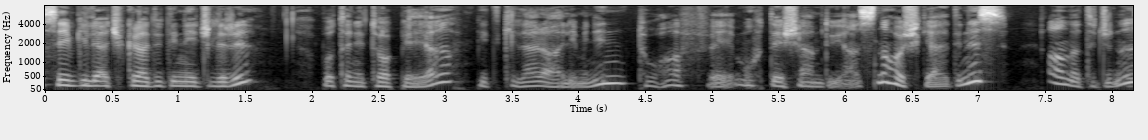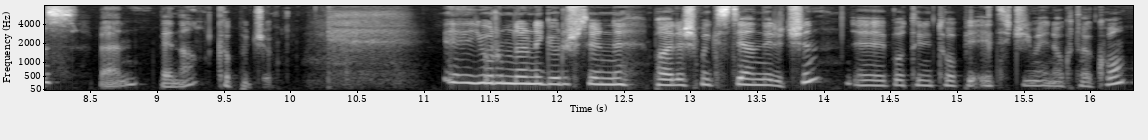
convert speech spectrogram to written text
sevgili Açık Radyo dinleyicileri. Botanitopya'ya, bitkiler aleminin tuhaf ve muhteşem dünyasına hoş geldiniz. Anlatıcınız ben Benan Kapıcı. E, yorumlarını, görüşlerini paylaşmak isteyenler için e, botanitopya.gmail.com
